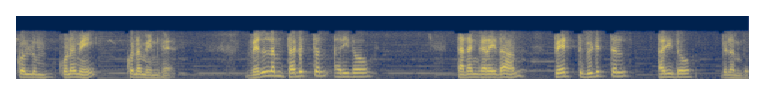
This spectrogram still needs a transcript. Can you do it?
கொள்ளும் குணமே குணம் என்க. வெள்ளம் தடுத்தல் அரிதோ? தடங்கரைதான் பேர்த்து விடுத்தல் அரிதோ விளம்பு.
